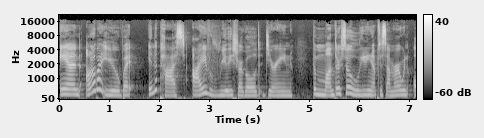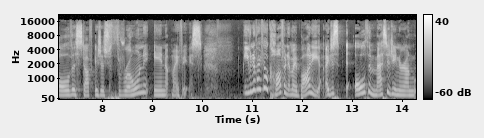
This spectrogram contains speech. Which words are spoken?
And I don't know about you, but in the past, I've really struggled during the month or so leading up to summer when all this stuff is just thrown in my face even if I feel confident in my body, I just, all the messaging around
